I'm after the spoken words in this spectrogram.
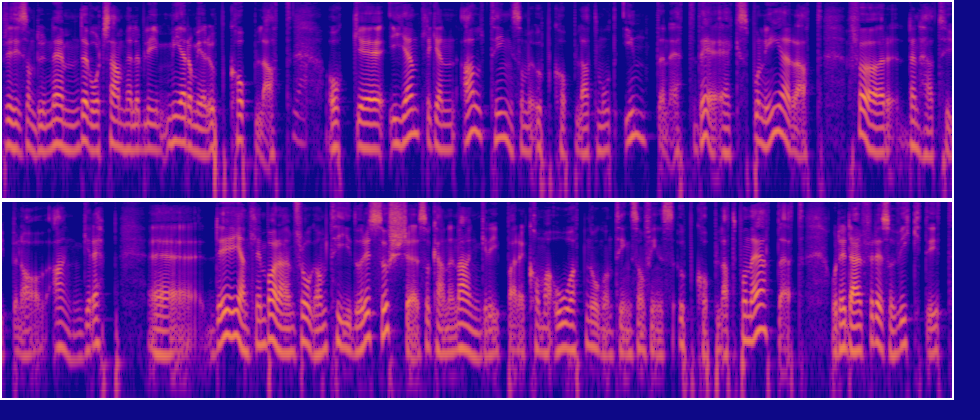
Precis som du nämnde, vårt samhälle blir mer och mer uppkopplat. Ja. Och eh, egentligen allting som är uppkopplat mot internet, det är exponerat för den här typen av angrepp. Eh, det är egentligen bara en fråga om tid och resurser så kan en angripare komma åt någonting som finns uppkopplat på nätet. Och det är därför det är så viktigt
